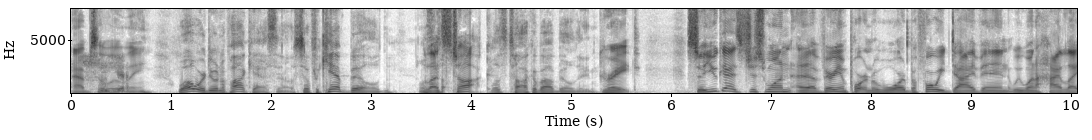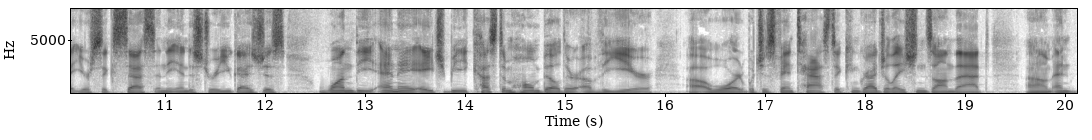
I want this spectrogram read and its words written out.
Absolutely. Well, we're doing a podcast though, so if we can't build, Let's talk. let's talk about building. Great. So you guys just won a very important award. Before we dive in, we want to highlight your success in the industry. You guys just won the NAHB Custom Home Builder of the Year uh, award, which is fantastic. Congratulations on that. Um, and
